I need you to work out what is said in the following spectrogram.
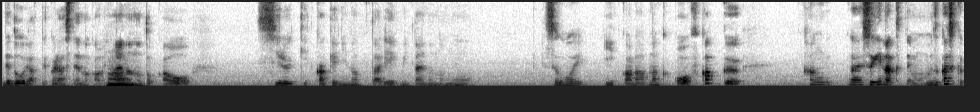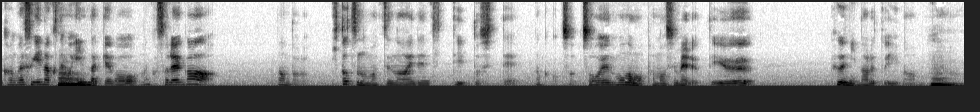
でどうやって暮らしてんのかみたいなのとかを知るきっかけになったりみたいなのもすごいいいからなんかこう深く考えすぎなくても難しく考えすぎなくてもいいんだけど、なんかそれがなんだろう一つの街のアイデンティティとしてなんかそそういうものも楽しめるっていう風になるといいな。うん。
